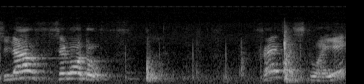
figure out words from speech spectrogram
Silence, c'est mon tour. Chers citoyens,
